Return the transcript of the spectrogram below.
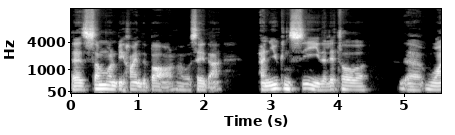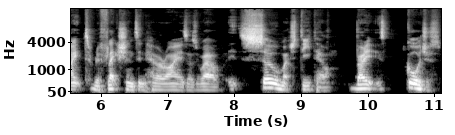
there's someone behind the bar. I will say that, and you can see the little uh, white reflections in her eyes as well. It's so much detail. Very it's gorgeous.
